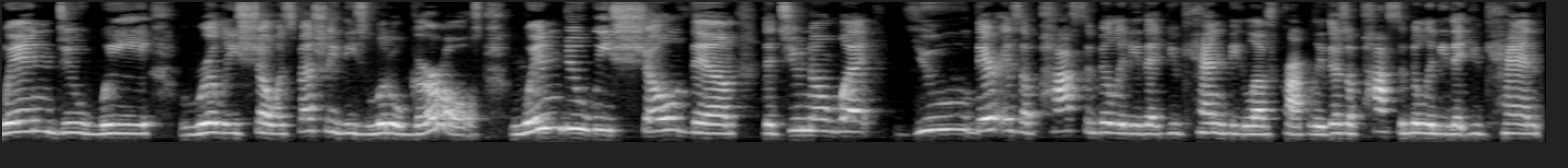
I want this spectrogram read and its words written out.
when do we really show, especially these little girls, when do we show them that you know what? You there is a possibility that you can be loved properly there's a possibility that you can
